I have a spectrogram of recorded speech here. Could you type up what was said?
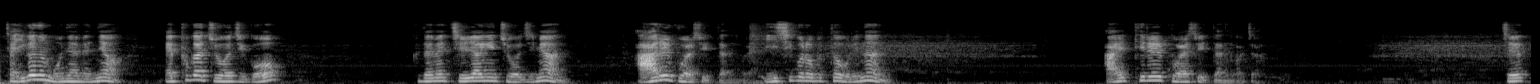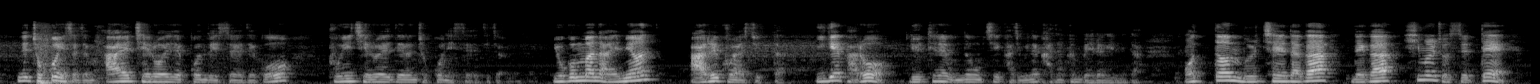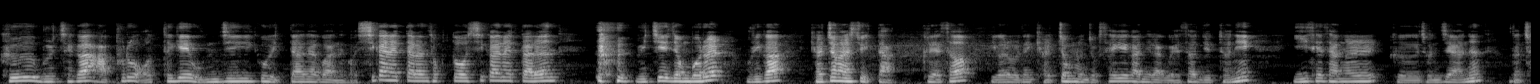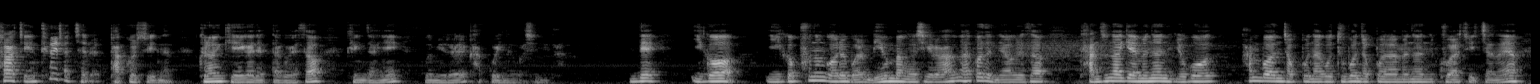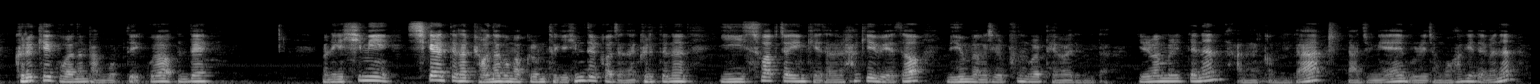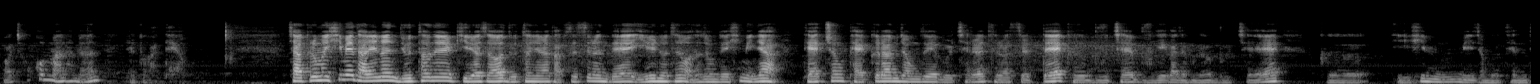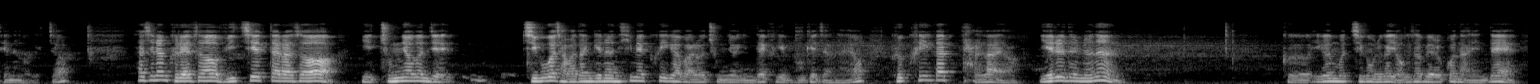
자, 이거는 뭐냐면요. F가 주어지고 그 다음에 질량이 주어지면 R을 구할 수 있다는 거예요. 이 식으로부터 우리는 RT를 구할 수 있다는 거죠. 즉, 근데 조건이 있어야죠. R0의 조건도 있어야 되고 V0에 대한 조건이 있어야 되죠. 이것만 알면 R을 구할 수 있다. 이게 바로 뉴턴의 운동 법칙이 가지고 있는 가장 큰 매력입니다. 어떤 물체에다가 내가 힘을 줬을 때 그 물체가 앞으로 어떻게 움직이고 있다고 하는 것. 시간에 따른 속도, 시간에 따른 위치의 정보를 우리가 결정할 수 있다. 그래서 이거를 우리는 결정론적 세계관이라고 해서 뉴턴이 이 세상을 그 존재하는 어떤 철학적인 틀 자체를 바꿀 수 있는 그런 기회가 됐다고 해서 굉장히 의미를 갖고 있는 것입니다. 근데 이거 이거 푸는 거를 뭘 미분 방정식이라고 하거든요. 그래서 단순하게 하면은 요거 한 번 적분하고 두 번 적분하면은 구할 수 있잖아요. 그렇게 구하는 방법도 있고요. 근데 만약에 힘이 시간에 따라 변하고 막 그러면 되게 힘들 거잖아요. 그럴 때는 이 수학적인 계산을 하기 위해서 미분 방식을 푸는 걸 배워야 됩니다. 일반 물리 때는 안 할 겁니다. 나중에 물리 전공하게 되면은 뭐 조금만 하면 될 것 같아요. 자, 그러면 힘의 단위는 뉴턴을 길여서 뉴턴이라는 값을 쓰는데 1뉴턴은 어느 정도의 힘이냐? 대충 100g 정도의 물체를 들었을 때그 물체의 무게가 정도 물체의 그이 힘이 정도 된, 되는 거겠죠. 사실은 그래서 위치에 따라서 이 중력은 이제 지구가 잡아당기는 힘의 크기가 바로 중력인데 그게 무게잖아요. 그 크기가 달라요. 예를 들면은 그 이건 뭐 지금 우리가 여기서 배울 건 아닌데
